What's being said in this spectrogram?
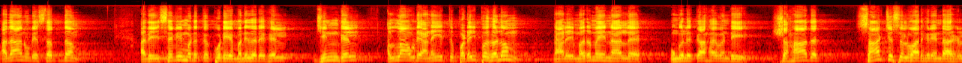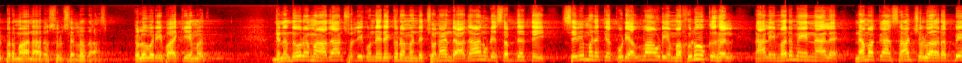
அதான் உன்னுடைய சப்தம். அதை செவிமடுக்கக்கூடிய மனிதர்கள் ஜின்கள் அல்லாவுடைய அனைத்து படைப்புகளும் நாளை மறுமை நாளில் உங்களுக்காக வேண்டி ஷஹாதத் சாட்சி சொல்வார்கள் என்றார்கள் பெருமானார் ரசூல் செல்லதாஸ் எவ்வளோ பெரிய பாக்கியம் அது. தினந்தோறும் அதான் சொல்லி கொண்டு இருக்கிறோம் என்று சொன்னால் இந்த அதானுடைய சப்தத்தை செவிமடுக்கக்கூடிய அல்லாவுடைய மஹ்லூக்குகள் நாளை மறுமையினால் நமக்கா சாட்சி சொல்வார் ரப்பே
